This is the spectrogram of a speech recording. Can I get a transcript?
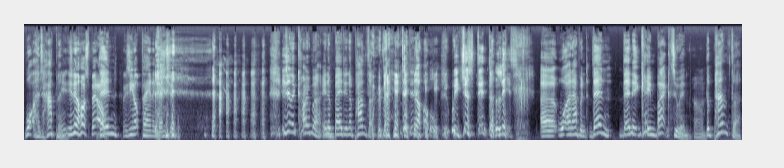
What had happened? In a hospital. Then- is he not paying attention? He's in a coma, in a bed, in a panther, dead in a hole. We just did the list. Uh, what had happened? Then, then it came back to him. The panther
